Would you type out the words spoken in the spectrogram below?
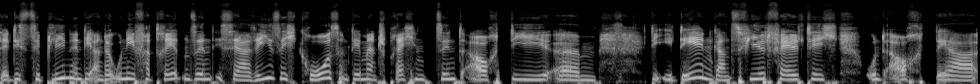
der Disziplinen, die an der Uni vertreten sind, ist ja riesig groß und dementsprechend sind auch die, ähm, die Ideen ganz vielfältig und auch der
